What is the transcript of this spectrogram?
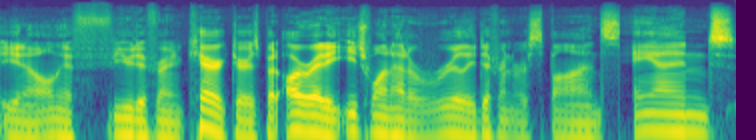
you know, only a few different characters, but already each one had a really different response. And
